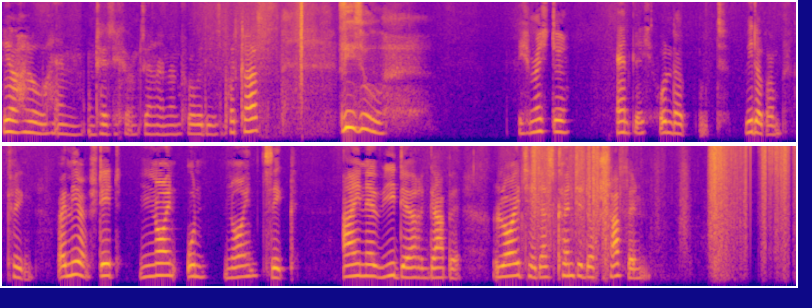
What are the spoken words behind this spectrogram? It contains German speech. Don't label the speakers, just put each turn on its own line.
Ja, hallo ähm, und herzlich willkommen zu einer neuen Folge dieses Podcasts. Wieso? Ich möchte endlich 100 Wiedergaben kriegen. Bei mir steht 99. Eine Wiedergabe. Leute, das könnt ihr doch schaffen.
